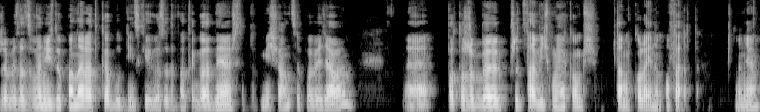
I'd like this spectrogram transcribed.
żeby zadzwonić do pana Radka Budnickiego za dwa tygodnie, czy tam miesiące powiedziałem, e, po to, żeby przedstawić mu jakąś tam kolejną ofertę. No nie?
